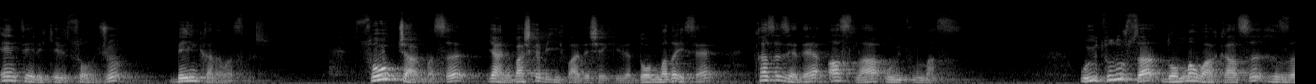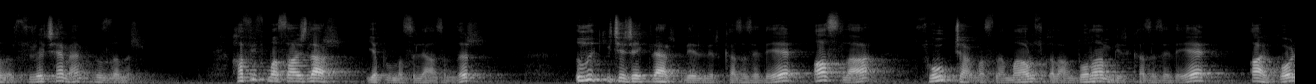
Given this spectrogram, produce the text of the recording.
en tehlikeli sonucu beyin kanamasıdır. Soğuk çarpması yani başka bir ifade şekliyle donmada ise kazazede asla uyutulmaz. Uyutulursa donma vakası hızlanır. Süreç hemen hızlanır. Hafif masajlar yapılması lazımdır. Ilık içecekler verilir kazazedeye. Asla soğuk çarpmasına maruz kalan donan bir kazazedeye alkol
